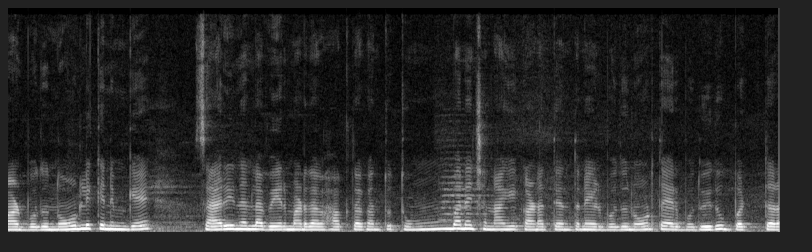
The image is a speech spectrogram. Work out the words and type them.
ಮಾಡ್ಬೋದು. ನೋಡಲಿಕ್ಕೆ ನಿಮಗೆ ಸ್ಯಾರಿನೆಲ್ಲ ವೇರ್ ಮಾಡಿದಾಗ ಹಾಕಿದಾಗಂತೂ ತುಂಬಾ ಚೆನ್ನಾಗಿ ಕಾಣುತ್ತೆ ಅಂತಲೇ ಹೇಳ್ಬೋದು. ನೋಡ್ತಾ ಇರ್ಬೋದು. ಇದು ಬಟ್ ಥರ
